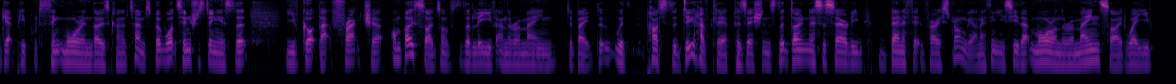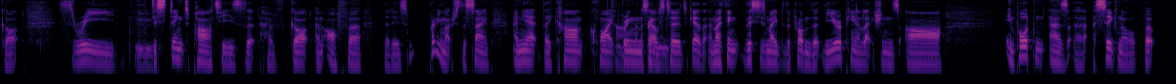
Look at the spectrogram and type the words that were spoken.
get people to think more in those kind of terms. But what's interesting is that you've got that fracture on both sides of the Leave and the Remain debate, that with parties that do have clear positions that don't necessarily benefit very strongly. And I think you see that more on the Remain side, where you've got three mm. distinct parties that have got an offer that is pretty much the same, and yet they can't quite can't bring themselves bring them. to, together. And I think this is maybe the problem that the European elections are important as a, a, signal, but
